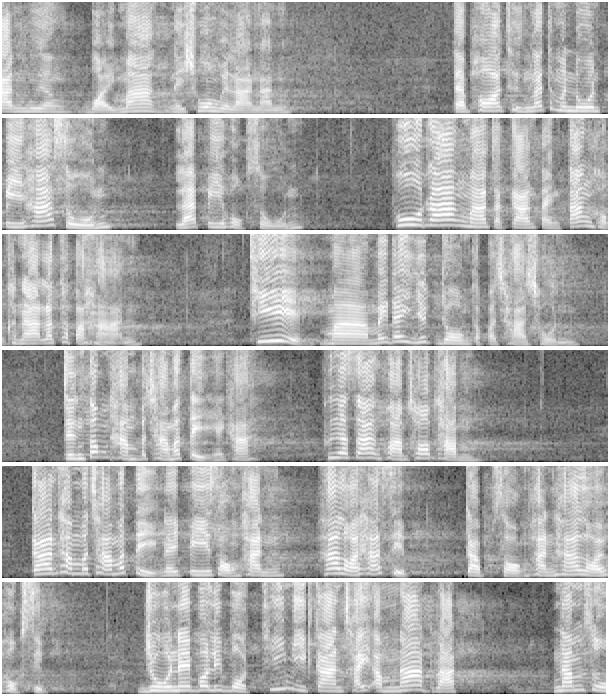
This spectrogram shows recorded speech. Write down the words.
การเมืองบ่อยมากในช่วงเวลานั้น แต่พอถึงรัฐธรรมนูญปี 50 และปี 60 ผู้ร่างมาจากการแต่งตั้งของคณะรัฐประหาร ที่มาไม่ได้ยึดโยงกับประชาชน จึงต้องทำประชามติไงคะเพื่อสร้างความชอบธรรมการทำประชามติในปี 2550 กับ 2560 อยู่ในบริบทที่มีการใช้อำนาจรัฐนำสู่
